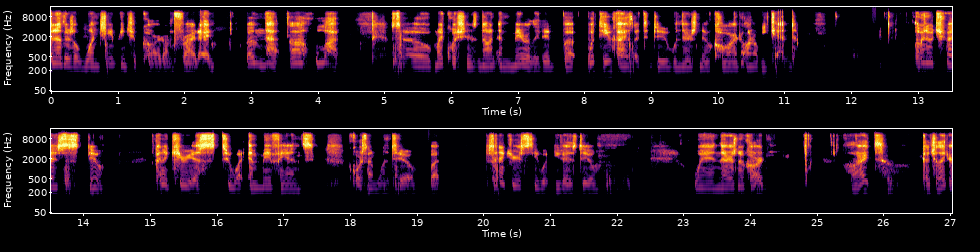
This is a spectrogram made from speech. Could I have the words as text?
I know there's a one championship card on Friday. But other than that, a whole lot. So my question is not MMA related, but what do you guys like to do when there's no card on a weekend? Let me know what you guys do. Kind of curious to what MMA fans. Of course, I'm one too, but just kind of curious to see what you guys do when there's no card. All right, catch you later.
